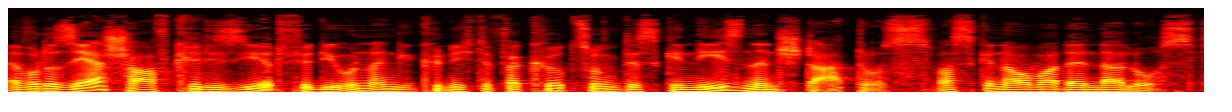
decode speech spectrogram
Er wurde sehr scharf kritisiert für die unangekündigte Verkürzung des genesenen Status. Was genau war denn da los?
